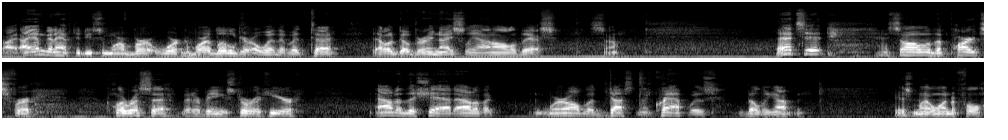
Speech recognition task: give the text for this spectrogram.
I, I, am going to have to do some more work aboard Little Girl with it, but uh, that'll go very nicely on all of this. So that's it. That's all of the parts for Clarissa that are being stored here out of the shed, out of the where all the dust and the crap was building up. Here's my wonderful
